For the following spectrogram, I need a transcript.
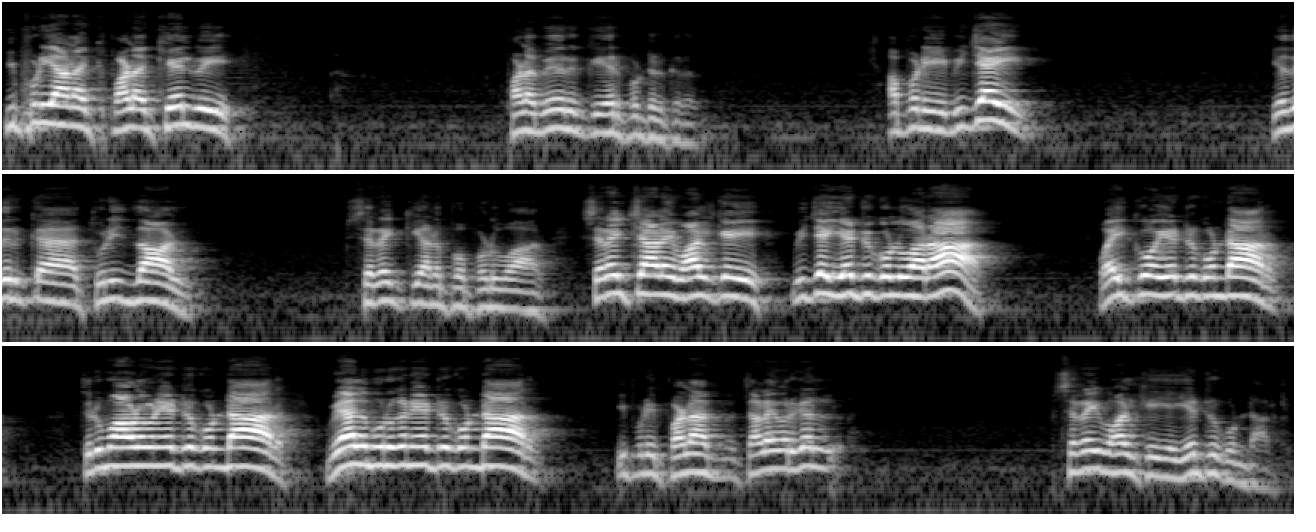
இப்படியான பல கேள்வி பல பேருக்கு ஏற்பட்டிருக்கிறது. அப்படி விஜய் எதிர்க்க துணிந்தால் சிறைக்கு அனுப்பப்படுவார். சிறைச்சாலை வாழ்க்கை விஜய் ஏற்றுக்கொள்வாரா? வைகோ ஏற்றுக்கொண்டார் திருமாவளவன் ஏற்றுக்கொண்டார் வேல்முருகன் ஏற்றுக்கொண்டார். இப்படி பல தலைவர்கள் சிறை வாழ்க்கையை ஏற்றுக்கொண்டார்கள்.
